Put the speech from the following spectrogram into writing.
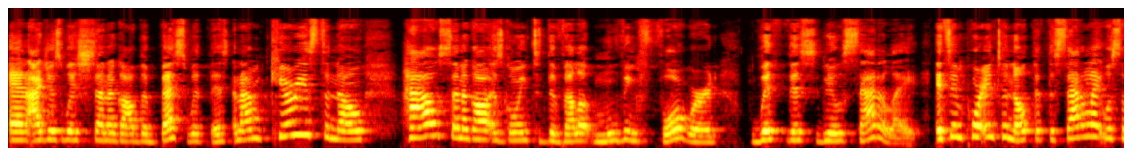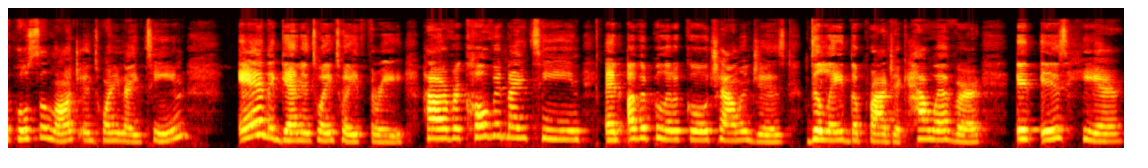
And I just wish Senegal the best with this. And I'm curious to know how Senegal is going to develop moving forward with this new satellite. It's important to note that the satellite was supposed to launch in 2019 and again in 2023. However, COVID 19 and other political challenges delayed the project. However, it is here.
